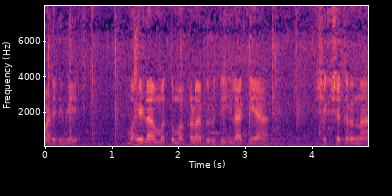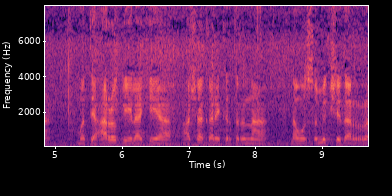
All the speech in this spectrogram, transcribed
ಮಾಡಿದ್ದೀವಿ. ಮಹಿಳಾ ಮತ್ತು ಮಕ್ಕಳ ಅಭಿವೃದ್ಧಿ ಇಲಾಖೆಯ ಶಿಕ್ಷಕರನ್ನು ಮತ್ತು ಆರೋಗ್ಯ ಇಲಾಖೆಯ ಆಶಾ ಕಾರ್ಯಕರ್ತರನ್ನು ನಾವು ಸಮೀಕ್ಷೆದಾರರ,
